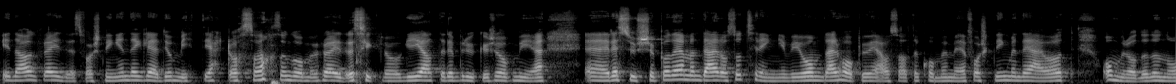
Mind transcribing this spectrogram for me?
i dag fra idrettsforskningen. Det gleder jo mitt hjerte også, som går med fra idrettspsykologi, at dere bruker så mye eh, ressurser på det. Men der også trenger vi jo, der håper jo jeg også at det kommer mer forskning, men det er jo et område det nå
